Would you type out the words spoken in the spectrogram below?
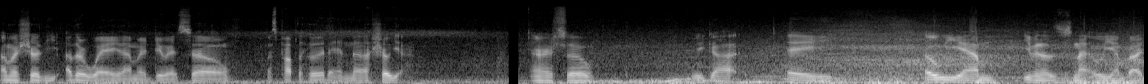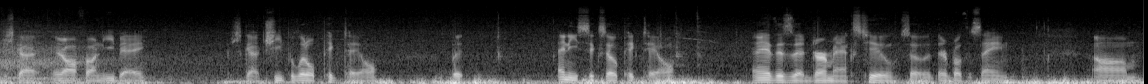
I'm to show the other way I'm to do it. So let's pop the hood and uh, show you. Alright, so we got a OEM, even though this is not OEM, but I just got it off on eBay. Just got a cheap little pigtail, but any 6.0 pigtail. And this is a Duramax too, so they're both the same. Um,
